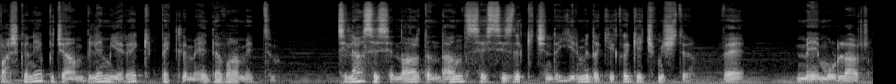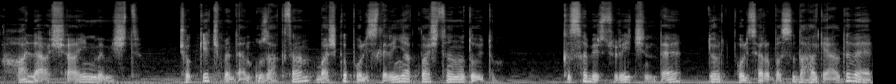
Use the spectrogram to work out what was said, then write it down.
Başka ne yapacağımı bilemeyerek beklemeye devam ettim. Silah sesinin ardından sessizlik içinde 20 dakika geçmişti ve memurlar hala aşağı inmemişti. Çok geçmeden uzaktan başka polislerin yaklaştığını duydum. Kısa bir süre içinde dört polis arabası daha geldi ve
